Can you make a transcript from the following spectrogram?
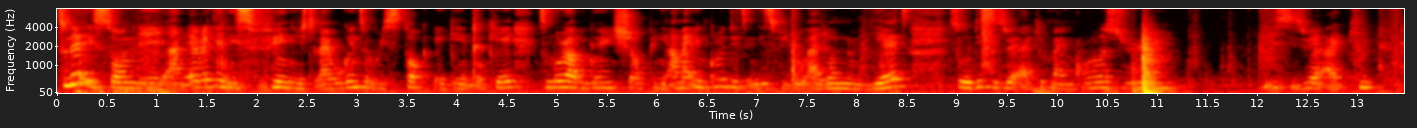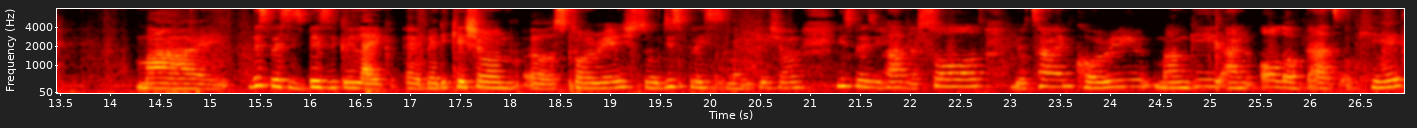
today is sunday and everything is finished. Like we're going to restock again okay? Tomorrow i'll be going shopping. I might include it in this video. I don't know yet. So this is where i keep my grocery. This is where i keep my this place is basically like a medication uh, storage. So this place is medication. This place you have your salt your thyme curry Maggi and all of that okay?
